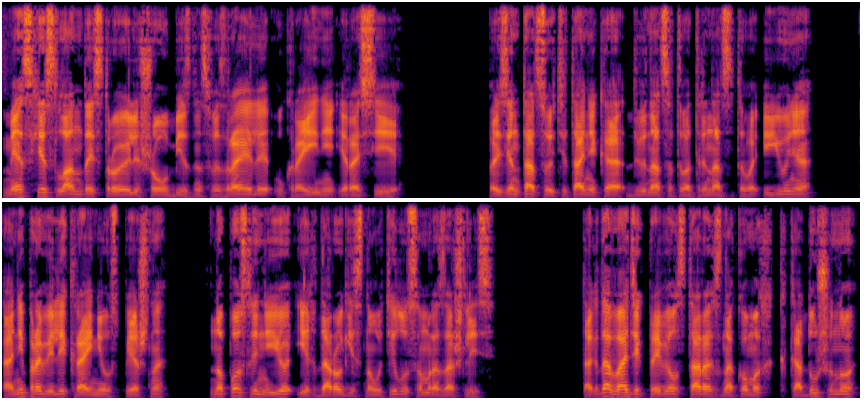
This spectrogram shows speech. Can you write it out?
Месхи с Ландой строили шоу-бизнес в Израиле, Украине и России. Презентацию «Титаника» 12-13 июня они провели крайне успешно, но после нее их дороги с Наутилусом разошлись. Тогда Вадик привел старых знакомых к Кадушину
